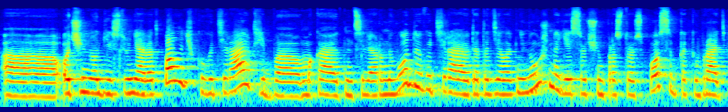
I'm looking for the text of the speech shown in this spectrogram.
а, очень многие слюнявят палочку, вытирают, либо макают мицеллярную воду и вытирают. Это делать не нужно. Есть очень простой способ, как убрать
